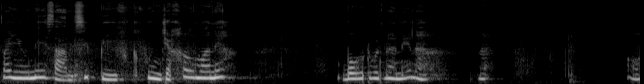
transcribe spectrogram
มาอยู่นี่สามสิบปีพิ่งจะเข้ามาเนี่ย โบสถ์วันนั้นนี่นะ อ๋อ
